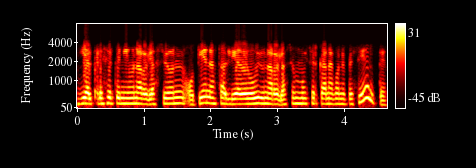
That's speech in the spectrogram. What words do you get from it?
y al parecer tenía una relación, o tiene hasta el día de hoy, una relación muy cercana con el presidente.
